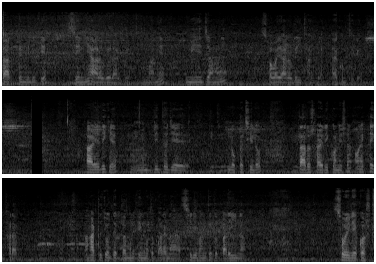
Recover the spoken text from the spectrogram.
তার ফ্যামিলিকে সে নিয়ে আরবে রাখবে। মানে মেয়ে, জামাই সবাই আরবেই থাকবে এখন থেকে। আর এদিকে বৃদ্ধ যে লোকটা ছিল, তারও শারীরিক কন্ডিশন অনেকটাই খারাপ। হাঁটতে চলতে তেমন ঠিক মতো পারে না, সিঁড়ি ভাঙতে তো পারেই না। শরীরে কষ্ট।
